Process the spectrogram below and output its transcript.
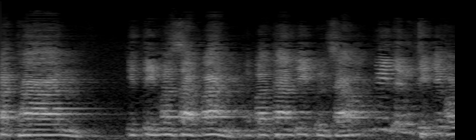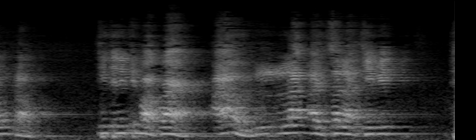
ประธานอิติมาสาปันประธานที่ปรึกษาไม่ใช่ลูกศิษย์ที่เขาลูกเราที่จะนี้ที่บอกว่า อ้าวละอ้สละชีวิต แท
